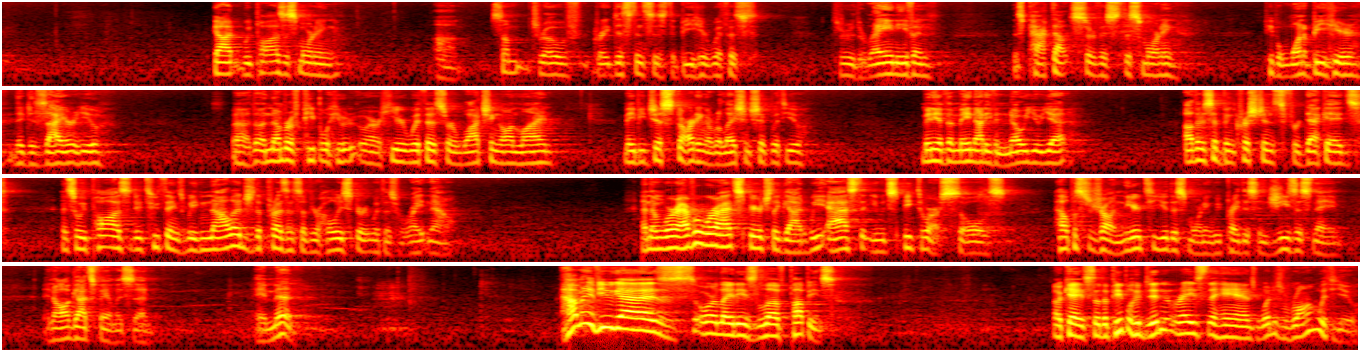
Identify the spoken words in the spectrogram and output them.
God, we pause this morning. Um, some drove great distances to be here with us through the rain, even this packed out service this morning. People want to be here, they desire you. Uh, the number of people who are here with us or watching online, maybe just starting a relationship with you. Many of them may not even know you yet. Others have been Christians for decades. And so we pause to do two things. We acknowledge the presence of your Holy Spirit with us right now. And then wherever we're at spiritually, God, we ask that you would speak to our souls. Help us to draw near to you this morning. We pray this in Jesus' name. And all God's family said, Amen. How many of you guys or ladies love puppies? Okay, so the people who didn't raise the hands, what is wrong with you?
